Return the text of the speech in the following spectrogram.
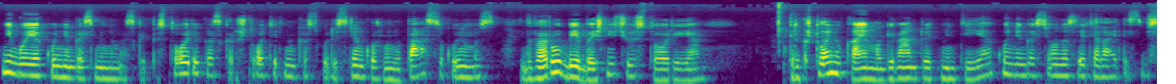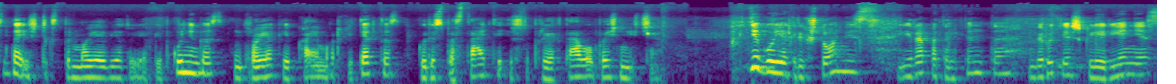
Knygoje kunigas minimas kaip istorikas, kraštotyrininkas, kuris rinko žmonių pasakojimus, dvarų bei bažnyčių istoriją. Krikštonių kaimo gyventojų atmintyje kunigas Jonas Ritelaitis visada ištiks pirmoje vietoje kaip kunigas, antroje kaip kaimo architektas, kuris pastatė ir suprojektavo bažnyčią. Knygoje Krikštonys yra patalpinta Birutės Klerienės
